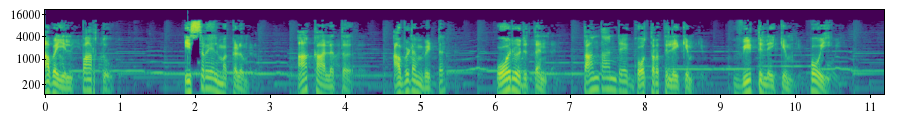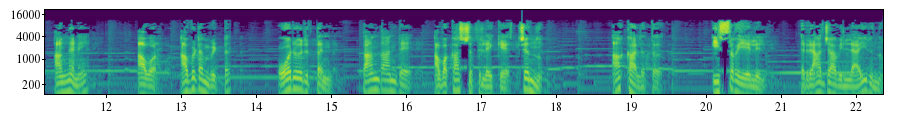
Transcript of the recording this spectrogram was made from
അവയിൽ പാർത്തു. ഇസ്രയേൽ മക്കളും ആ കാലത്ത് അവിടം വിട്ട് ഓരോരുത്തൻ താൻ താന്റെ ഗോത്രത്തിലേക്കും വീട്ടിലേക്കും പോയി. അങ്ങനെ അവർ അവിടം വിട്ട് ഓരോരുത്തൻ താൻ താന്റെ അവകാശത്തിലേക്ക് ചെന്നു. ആ കാലത്ത് ഇസ്രയേലിൽ രാജാവില്ലായിരുന്നു.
